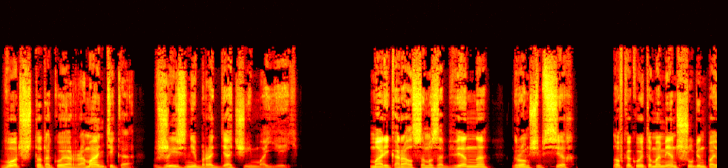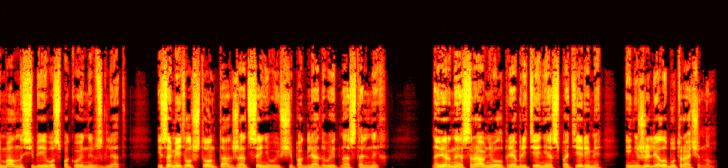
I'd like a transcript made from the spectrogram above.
вот что такое романтика в жизни бродячей моей. Марик орал самозабвенно, громче всех, но в какой-то момент Шубин поймал на себе его спокойный взгляд и заметил, что он также оценивающе поглядывает на остальных. Наверное, сравнивал приобретение с потерями и не жалел об утраченном.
